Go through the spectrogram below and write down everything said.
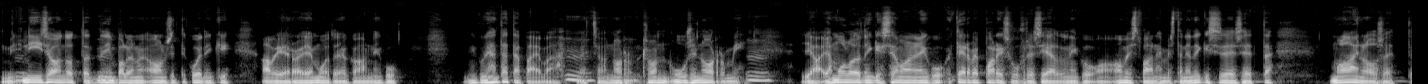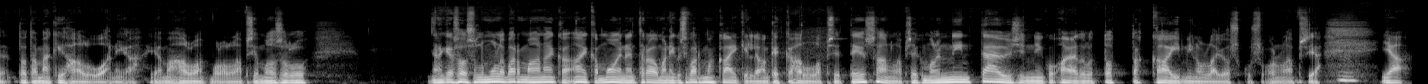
Niin, mm. niin, se on totta, että mm. niin paljon on sitten kuitenkin avieroja ja muuta, joka on niin kuin, niin kuin ihan tätä päivää. Mm. Että se, on nor, se on uusi normi. Mm. Ja, ja mulla on jotenkin semmoinen niin kuin terve parisuhde siellä niin kuin omista vanhemmista. Niin jotenkin se, se, että mulla on aina ollut se, että tota mäkin haluan ja, ja mä haluan, että mulla on lapsia. Mulla olisi ollut, ainakin se olisi ollut mulle varmaan aika, aikamoinen trauma, niin kuin se varmaan kaikille on, ketkä haluaa lapsia, että ei ole saanut lapsia, kun mä olin niin täysin niin kuin ajatellut, että totta kai minulla joskus on lapsia. Mm. Ja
